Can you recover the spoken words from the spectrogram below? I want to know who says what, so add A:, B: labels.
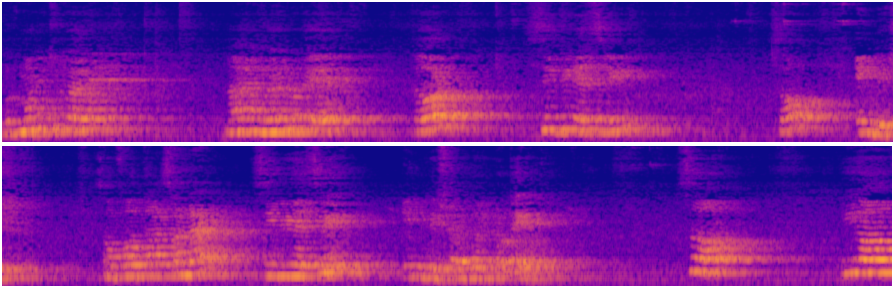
A: Good morning children. Now I am going to take third CBSE. So English. So for third standard CBSE English I am going to take. So here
